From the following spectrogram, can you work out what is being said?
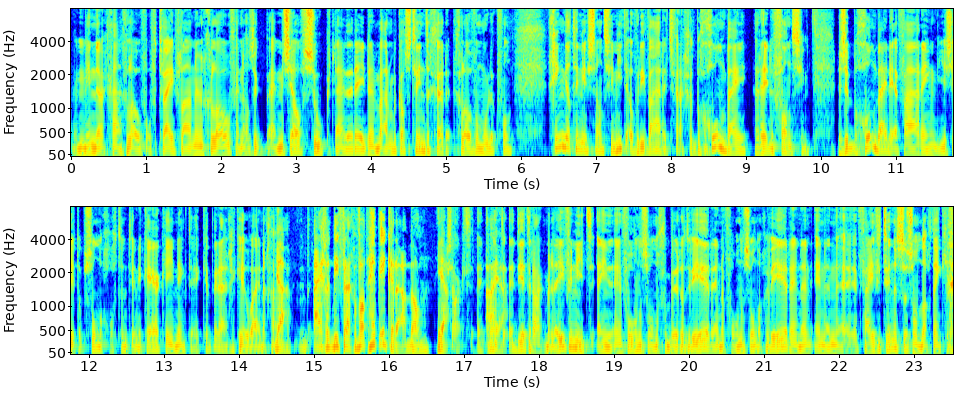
minder gaan geloven of twijfelen aan hun geloof. En als ik bij mezelf zoek naar de redenen waarom ik als twintiger geloven moeilijk vond. Ging dat in eerste instantie niet over die waarheidsvraag. Het begon bij relevantie. Dus het begon bij de ervaring. Je zit op zondagochtend in de kerk en je denkt ik heb er eigenlijk heel weinig aan. Ja, eigenlijk die vraag, wat heb ik eraan dan? Ja. Exact. Het, Ah, ja. het- dit raakt mijn leven niet. En, en volgende zondag gebeurt dat weer. En de volgende zondag weer. En een, en een eh, 25e zondag denk je...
